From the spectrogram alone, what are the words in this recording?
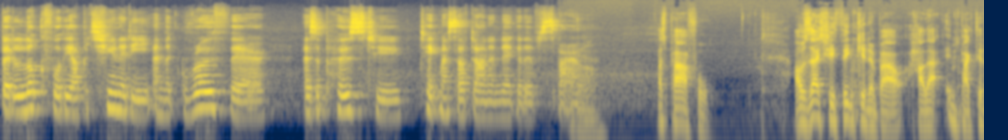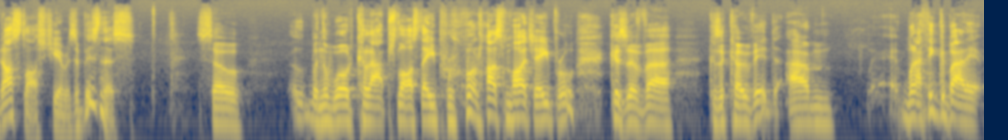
but look for the opportunity and the growth there as opposed to take myself down a negative spiral? That's powerful. I was actually thinking about how that impacted us last year as a business. So when the world collapsed last April, last March, April, because of because uh, of COVID, um, when I think about it,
